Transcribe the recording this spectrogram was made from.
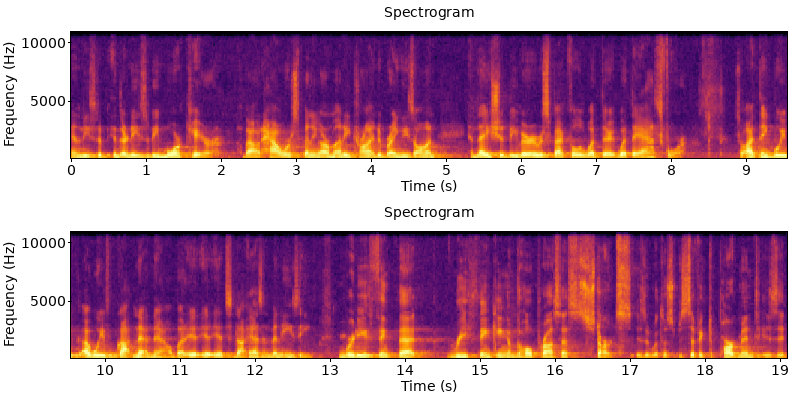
and needs to, there needs to be more care about how we're spending our money trying to bring these on. And they should be very respectful of what they, what they ask for. So I think we've, uh, we've gotten that now, but it, it, it's not, it hasn't been easy. Where do you think that rethinking of the whole process starts? Is it with a specific department? Is it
